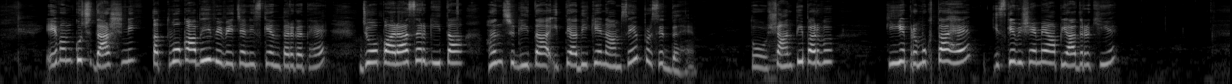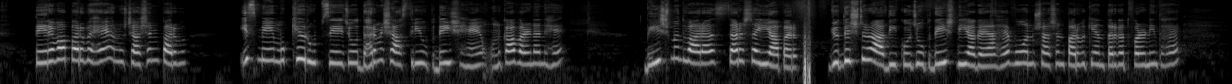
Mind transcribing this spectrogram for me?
एवं कुछ दार्शनिक तत्वों का भी विवेचन इसके अंतर्गत है, जो परासर गीता, हंस गीता इत्यादि के नाम से प्रसिद्ध हैं। तो शांति पर्व की ये प्रमुखता है। इसके विषय में आप याद रखिए। तेरहवा पर्व है अनुशासन पर्व। इसमें मुख्य रूप से जो धर्मशास्त्रीय उपदेश हैं, उनका वर्णन है। भीष्म द्वारा सरसैया पर युधिष्ठिर आदि को जो उपदेश दिया गया है, वो अनुशासन पर्व के अंतर्गत वर्णित है।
